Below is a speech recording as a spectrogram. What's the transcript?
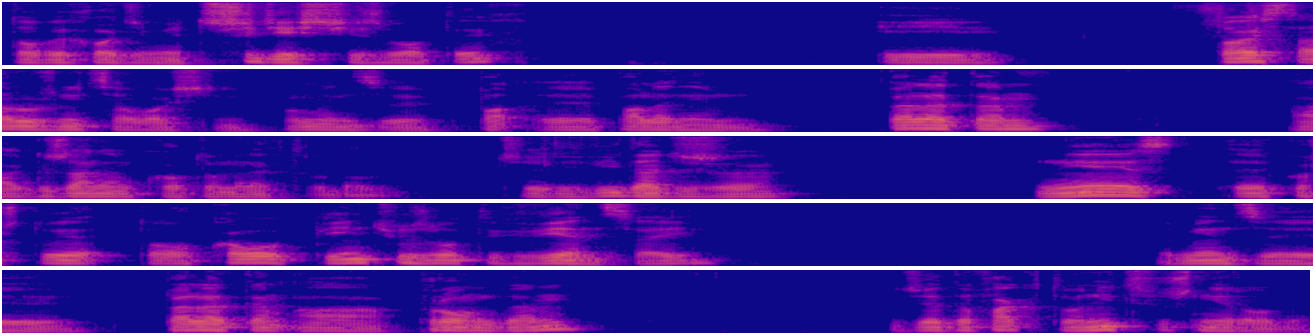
to wychodzi mi 30 zł. I to jest ta różnica właśnie pomiędzy y, paleniem peletem, a grzaniem kotłem elektrodowym. Czyli widać, że nie jest, y, kosztuje to około 5 zł więcej między peletem a prądem, gdzie de facto nic już nie robię.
